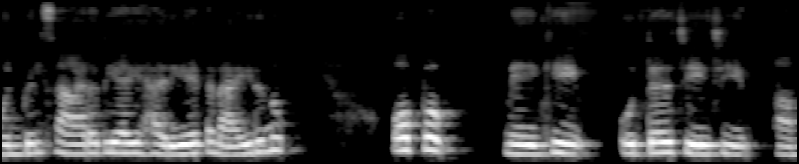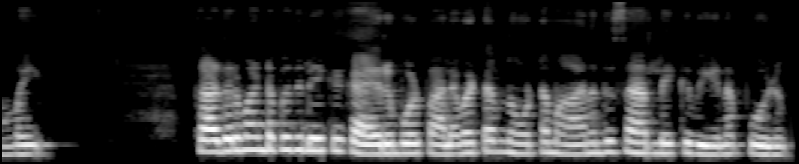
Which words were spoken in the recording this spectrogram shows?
മുൻപിൽ സാരഥിയായി ഹരിയേട്ടനായിരുന്നു. ഒപ്പം മേഘയും ഉത്തര ചേച്ചിയും അമ്മയും. കതിർ മണ്ഡപത്തിലേക്ക് കയറുമ്പോൾ പലവട്ടം നോട്ടം ആനന്ദ് സാറിലേക്ക് വീണപ്പോഴും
